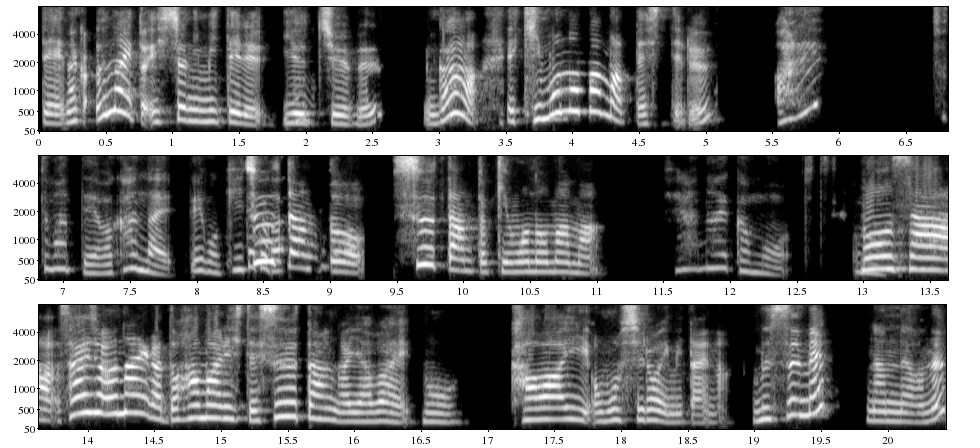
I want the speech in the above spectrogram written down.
て、なんか、うないと一緒に見てる YouTube が、え、着物ママって知ってる？あれ？ちょっと待って、分かんない。でも聞いたスータンと、スータンと着物ママ。知らないかも。ちょっともうさ、最初うないがドハマりして、スータンがやばい。もう、かわいい、面白いみたいな。娘なんだよね。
